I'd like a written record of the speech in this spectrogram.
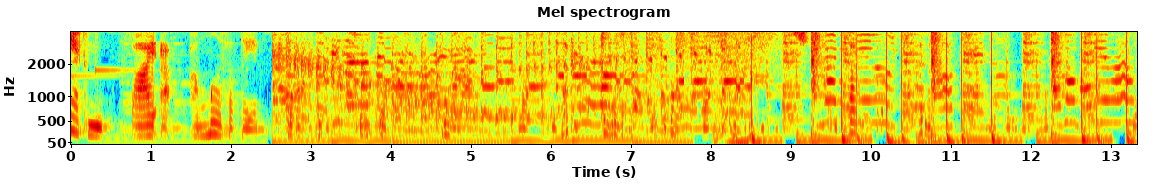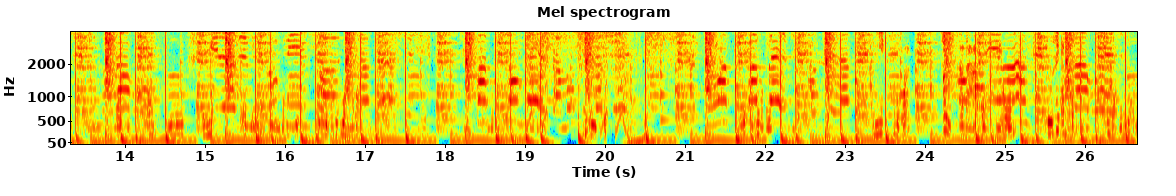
ง่ายๆคือไฟล์อะอัมเมอร์สแตนเกี่ยวกับตัวนี้อนที่เราจะพักที่เราจะใช้ต้องเราจะพักต้องซื้อนี่เราจะต้องซื้อทุกวันวันนี้บอกว่าให้กระดาษของไอโอคือให้กระดาษให้กับผมด้วย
